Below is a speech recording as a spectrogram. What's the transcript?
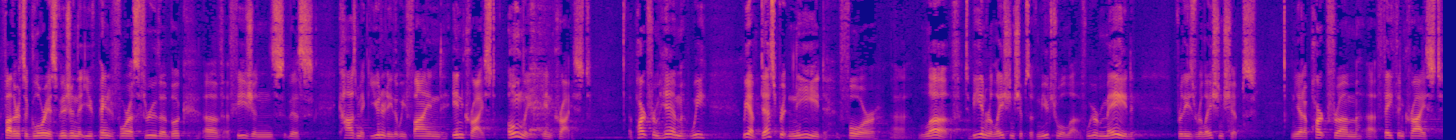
Father, it's a glorious vision that you've painted for us through the book of Ephesians, this cosmic unity that we find in Christ, only in Christ. Apart from Him, we, we have desperate need for uh, love, to be in relationships of mutual love. We were made for these relationships. And yet, apart from uh, faith in Christ,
